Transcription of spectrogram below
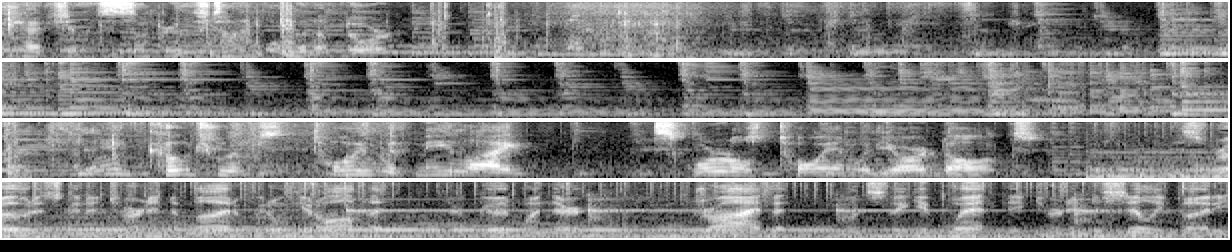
Catch that sucker this time. Open up door. Dang, Coachwhips toy with me like squirrels toying with yard dogs. This road is going to turn into mud if we don't get off it. They're good when they're dry, but once they get wet, they turn into silly putty.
